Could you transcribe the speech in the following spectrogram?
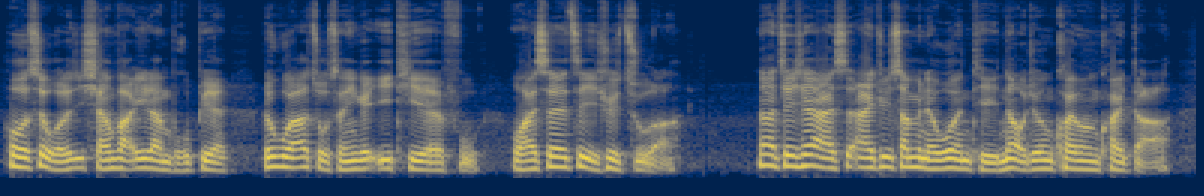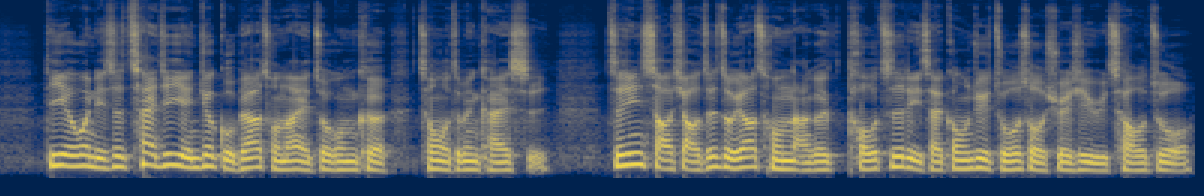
或者是我的想法依然不变。如果要组成一个 ETF，我还是会自己去组啊。那接下来是 IG 上面的问题，那我就用快问快答。第一个问题是，菜鸡研究股票要从哪里做功课？从我这边开始。资金少小资主要从哪个投资理财工具着手学习与操作？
